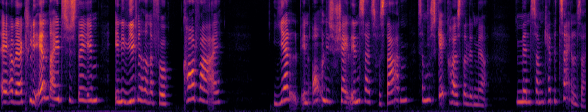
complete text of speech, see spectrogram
af at være klienter i et system, end i virkeligheden at få kortvarig hjælp, en ordentlig social indsats fra starten, som måske koster lidt mere, men som kan betale sig.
